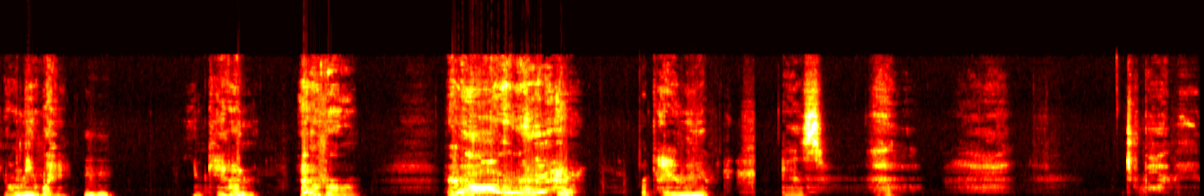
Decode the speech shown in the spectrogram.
The only way you can ever, ever repay me is to buy me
